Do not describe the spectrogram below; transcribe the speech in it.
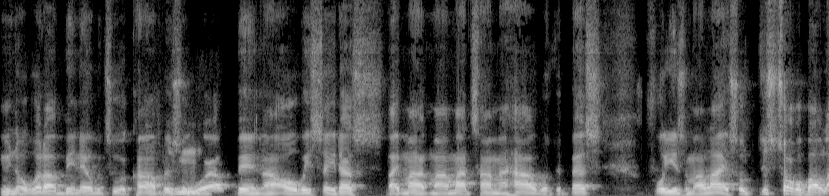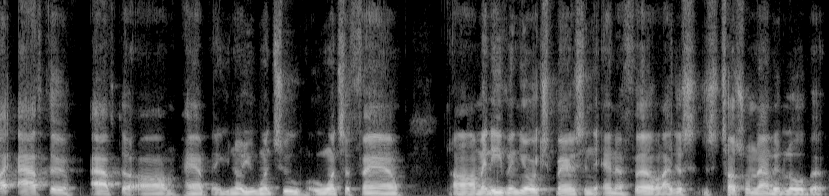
you know, what I've been able to accomplish mm-hmm. and where I've been. I always say that's like my my my time at Howard was the best four years of my life. So just talk about like after after um Hampton, you know, you went to we went to fam, um, and even your experience in the NFL. Like just just touch on that a little bit.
